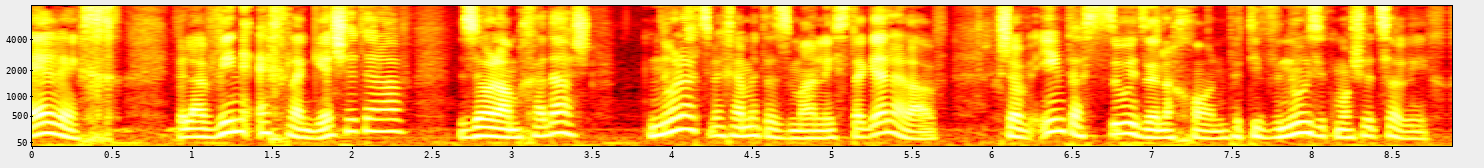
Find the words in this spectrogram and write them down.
ערך, ולהבין איך לגשת אליו, זה עולם חדש. תנו לעצמכם את הזמן להסתגל אליו. עכשיו, אם תעשו את זה נכון ותבנו את זה כמו שצריך,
